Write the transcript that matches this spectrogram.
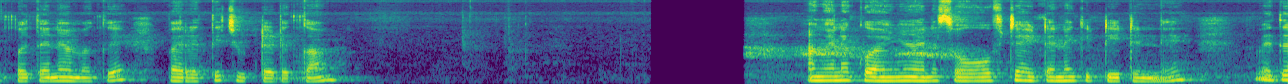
ഇപ്പോൾ തന്നെ നമുക്ക് പരത്തി ചുട്ടെടുക്കാം. അങ്ങനെ കുഴഞ്ഞ് നല്ല സോഫ്റ്റ് ആയിട്ട് തന്നെ കിട്ടിയിട്ടുണ്ട്. ഇത്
